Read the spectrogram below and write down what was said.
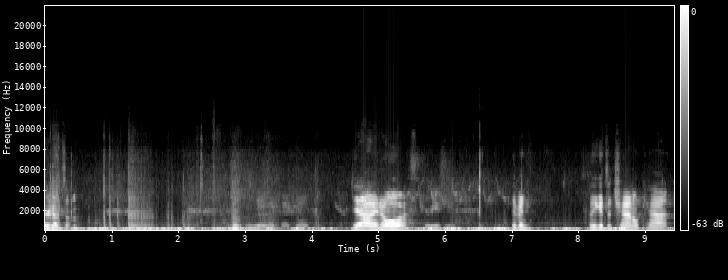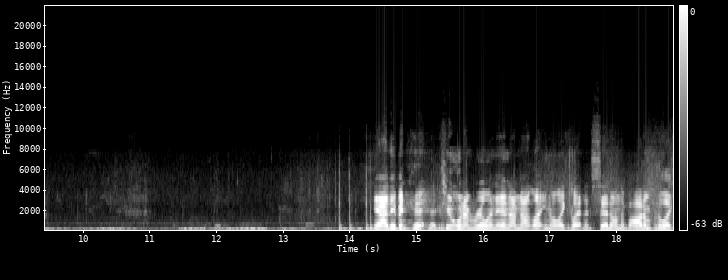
There I got something. I really like that. Yeah, I know. It's crazy. They've been. I think it's a channel cat. Yeah, they've been hitting it too when I'm reeling in. I'm not letting you know, like letting it sit on the bottom for like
